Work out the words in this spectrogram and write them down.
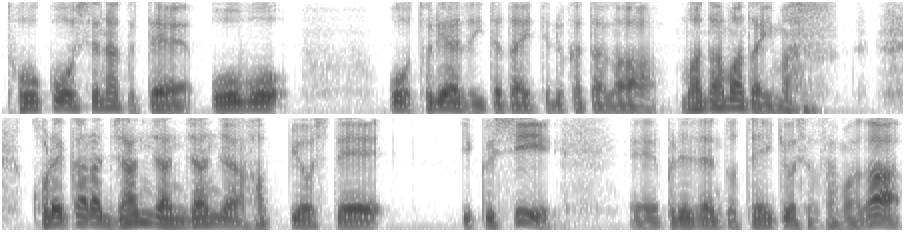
投稿してなくて、応募をとりあえずいただいてる方が、まだまだいます。これからじゃんじゃんじゃんじゃん発表していくし、えープレゼント提供者様が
